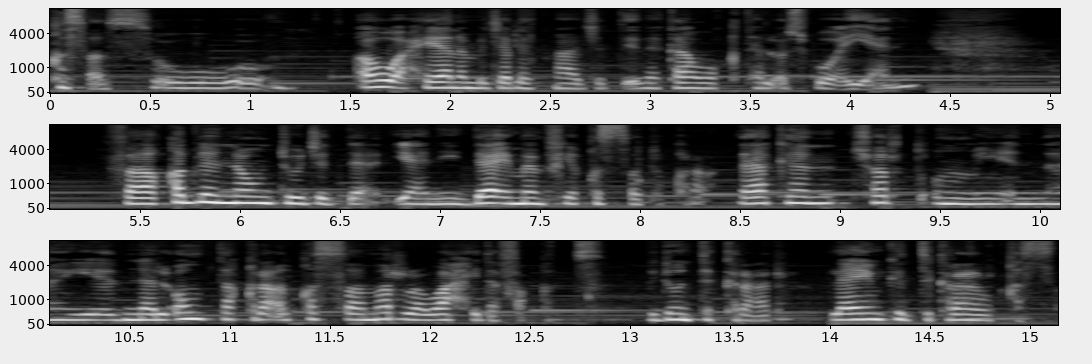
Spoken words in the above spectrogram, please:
قصص و... أو أحيانا مجله ماجد إذا كان وقتها الأسبوعي يعني. فقبل النوم توجد دا يعني دائما في قصة تقرأ. لكن شرط أمي إن هي إن الأم تقرأ القصة مرة واحدة فقط بدون تكرار. لا يمكن تكرار القصة.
